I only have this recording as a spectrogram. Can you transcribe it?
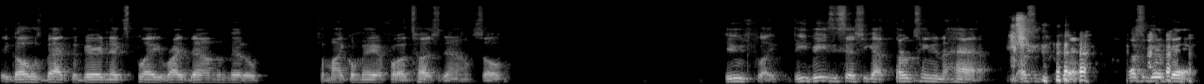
It goes back the very next play right down the middle to Michael Mayer for a touchdown. So Huge play. D Beasy says she got 13 and a half. That's a good bet. That's a good bet.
